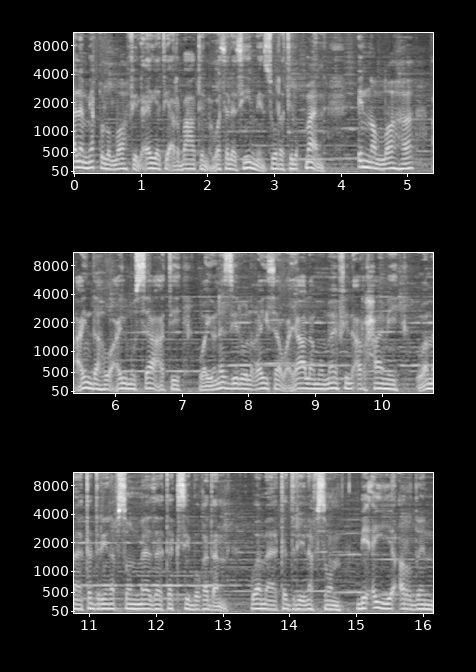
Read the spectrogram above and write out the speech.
ألم يقل الله في الآية 34 من سورة لقمان؟ إن الله عنده علم الساعة وينزل الغيث ويعلم ما في الأرحام وما تدري نفس ماذا تكسب غدا وما تدري نفس بأي أرض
